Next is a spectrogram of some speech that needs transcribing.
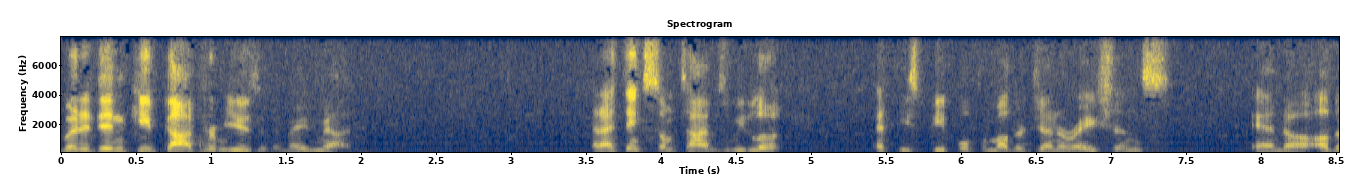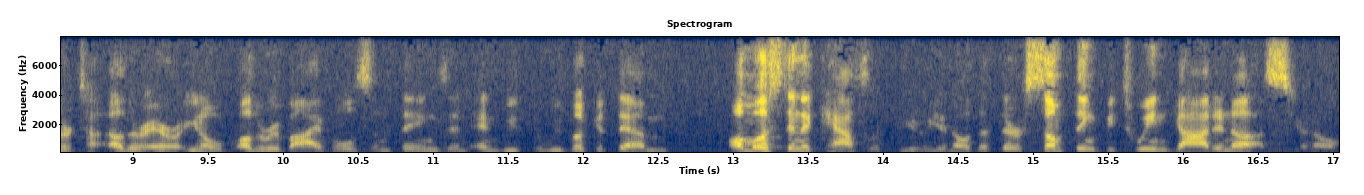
but it didn't keep God from using him. Amen. And I think sometimes we look at these people from other generations and uh, other t- other era, you know, other revivals and things, and, and we we look at them almost in a Catholic view, you know, that there's something between God and us, you know.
